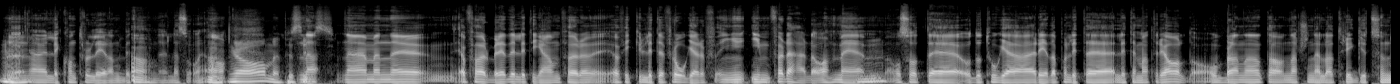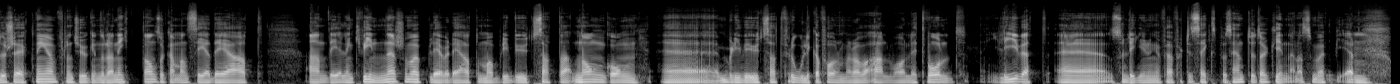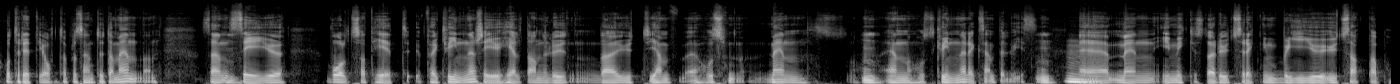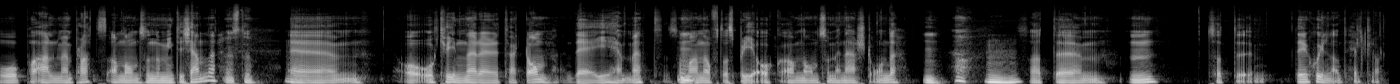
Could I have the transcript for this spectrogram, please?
Mm. Eller kontrollerande beteende eller så. Ja. Ja, men precis. nej men eh, jag förberedde lite grann för jag fick ju lite frågor inför det här då med, och, så att, eh, och då tog jag reda på lite, lite material då och bland annat av nationella trygghetsundersökningen från 2019 så kan man se det att andelen kvinnor som upplever det att de har blivit utsatta någon gång eh, blivit utsatt för olika former av allvarligt våld i livet eh, så ligger ungefär 46 procent utav kvinnorna som uppger och 38 procent utav männen. Sen ser ju våldsatthet för kvinnor ser ju helt annorlunda ut hos män än hos kvinnor exempelvis. Eh, men i mycket större utsträckning blir ju utsatta på, på allmän plats av någon som de inte känner. Just det. Ehm, och, och kvinnor är det tvärtom. Det är i hemmet som man oftast blir och av någon som är närstående. Mm. Mm. Så att, mm, så att eh, det är skillnad helt klart.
